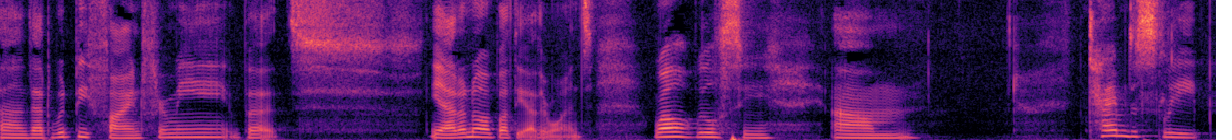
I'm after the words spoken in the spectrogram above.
uh, that would be fine for me but yeah i don't know about the other ones. Well we'll see. Um time to sleep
